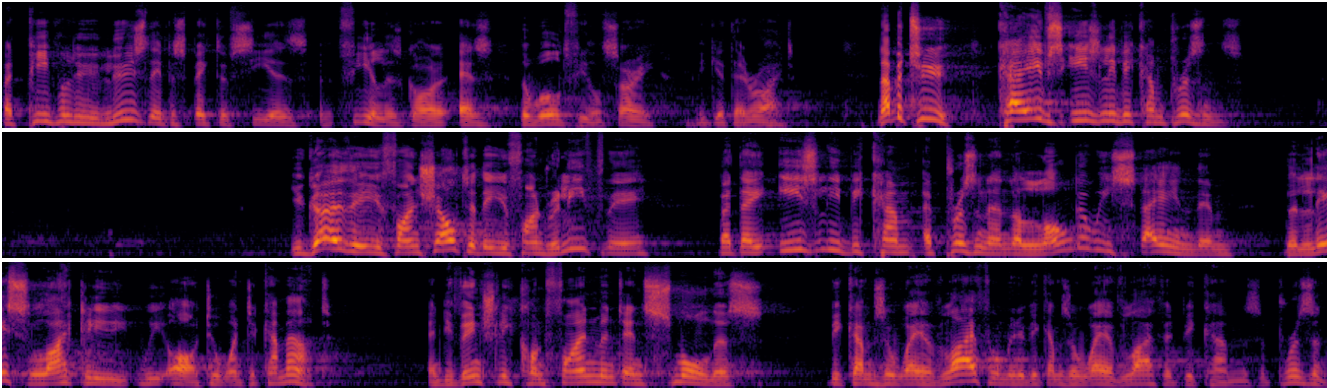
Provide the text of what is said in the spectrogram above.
but people who lose their perspective see as, feel as, God, as the world feels. Sorry, let me get that right. Number two, caves easily become prisons. You go there, you find shelter there, you find relief there, but they easily become a prison. And the longer we stay in them, the less likely we are to want to come out. And eventually, confinement and smallness becomes a way of life. And when it becomes a way of life, it becomes a prison.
